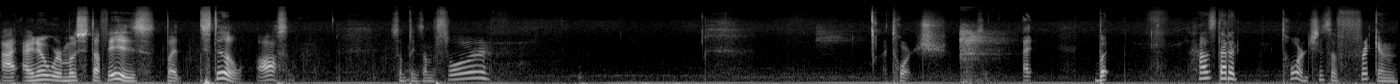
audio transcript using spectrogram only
I, I know where most stuff is, but still awesome. Something's on the floor. A torch. I, but how's that a torch? It's a freaking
